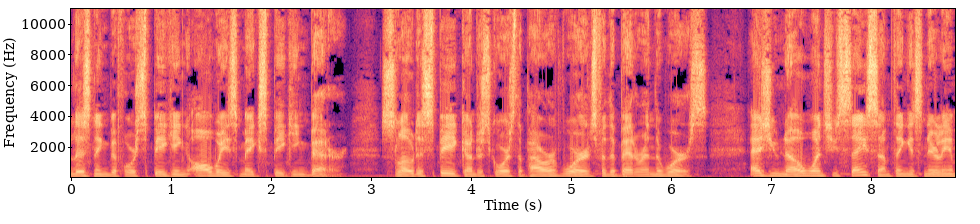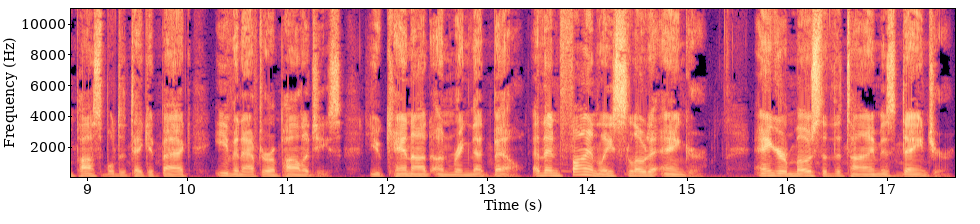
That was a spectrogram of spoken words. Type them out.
Listening before speaking always makes speaking better. Slow to speak underscores the power of words for the better and the worse. As you know, once you say something, it's nearly impossible to take it back, even after apologies. You cannot unring that bell. And then finally, slow to anger. Anger most of the time is danger.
